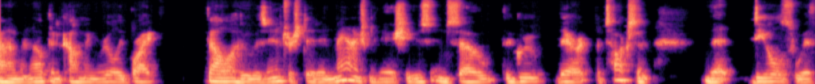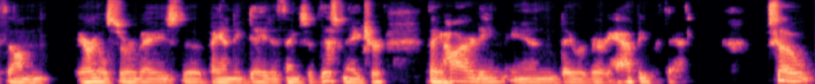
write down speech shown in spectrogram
kind of an up and coming, really bright fellow who was interested in management issues. And so the group there at Patuxent that deals with um, aerial surveys, the banding data, things of this nature, they hired him and they were very happy with that. So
